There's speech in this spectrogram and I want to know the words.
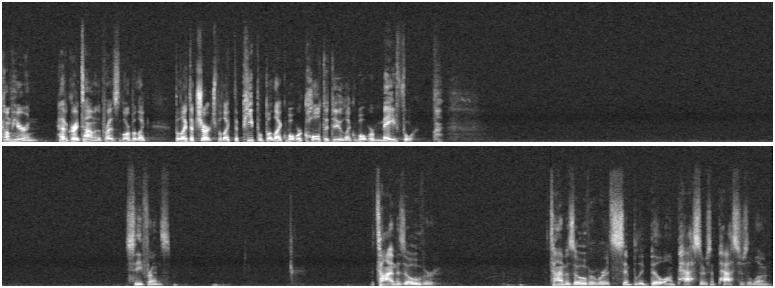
come here and have a great time in the presence of the Lord, but like but like the church, but like the people, but like what we're called to do, like what we're made for. See, friends, the time is over. The time is over where it's simply built on pastors and pastors alone.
